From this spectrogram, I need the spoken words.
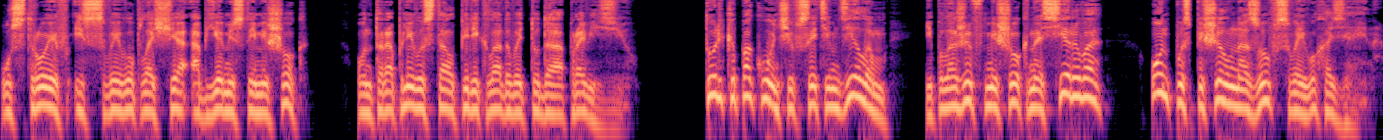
Устроив из своего плаща объемистый мешок, он торопливо стал перекладывать туда провизию. Только покончив с этим делом и положив мешок на серого, он поспешил на зов своего хозяина.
